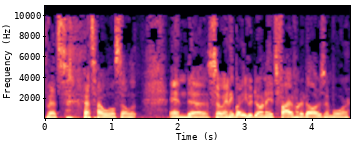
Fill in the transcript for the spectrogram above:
That's that's how we'll sell it. And uh, so anybody who donates five hundred dollars or more,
